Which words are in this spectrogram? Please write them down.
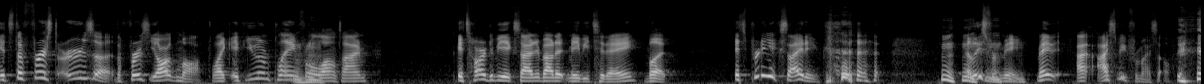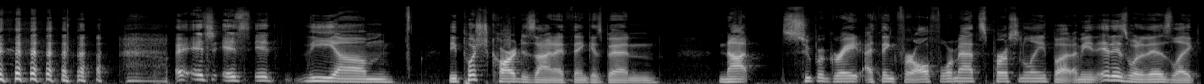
it's the first urza the first yawgmoth. Like if you've been playing for a mm-hmm. long time it's hard to be excited about it maybe today, but it's pretty exciting. At least for me. Maybe I, I speak for myself. It's it's it the um the pushed card design I think has been not super great I think for all formats personally but I mean it is what it is like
